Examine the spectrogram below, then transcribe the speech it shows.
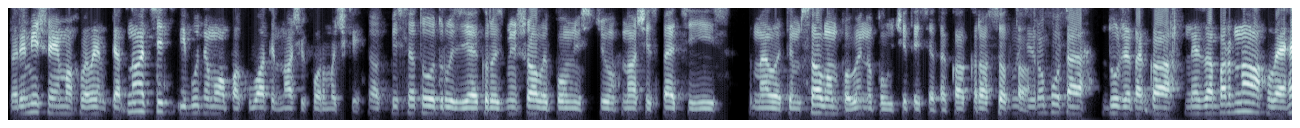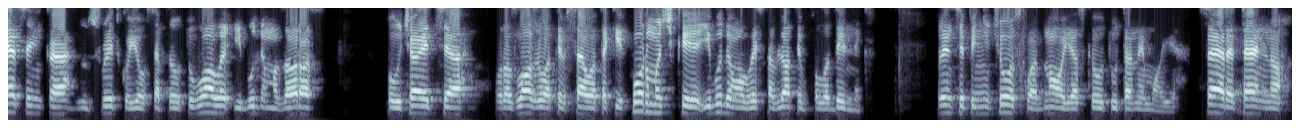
Перемішуємо хвилин 15 і будемо пакувати в наші формочки. Так, після того, друзі, як розмішали повністю наші спеції з мелитим салом, повинна получитися така красота. Друзі, робота дуже така незабарна, легесенька, швидко його все приготували і будемо зараз, виходить, розлажувати все в такі формочки і будемо виставляти в холодильник. В принципі, нічого складного, я скажу, тут немає. Все ретельно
